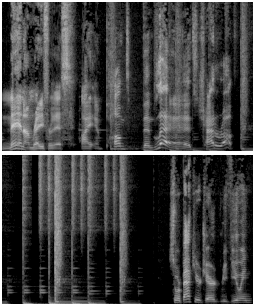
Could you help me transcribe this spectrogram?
Man, I'm ready for this. I am pumped. Then let's chatter up. So we're back here, Jared, reviewing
